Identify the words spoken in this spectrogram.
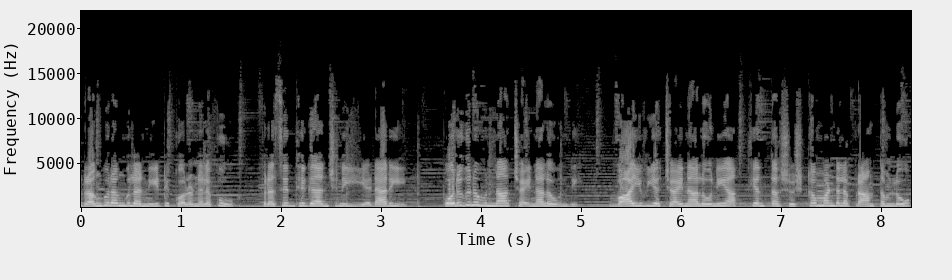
రంగురంగుల నీటి కొలనులకు ప్రసిద్ధిగాంచిన ఈ ఎడారి పొరుగున ఉన్న చైనాలో ఉంది. వాయువ్య చైనాలోని అత్యంత శుష్కమండల ప్రాంతంలో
